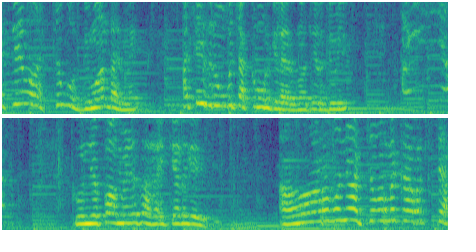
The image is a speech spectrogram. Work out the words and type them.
അച്ഛൻ അച്ഛൻ ബുദ്ധിമാൻ തന്നെ. അച്ഛൻ ഇതിനു മുമ്പ് ചക്ക മുറിക്കില്ലായിരുന്നു അച്ഛയുടെ ജോലി കുഞ്ഞപ്പ അമ്മയെ സഹായിക്കാണ് ഗൈസ് ആടെ പോഞ്ഞ അച്ഛൻ പറഞ്ഞ കറക്റ്റാ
